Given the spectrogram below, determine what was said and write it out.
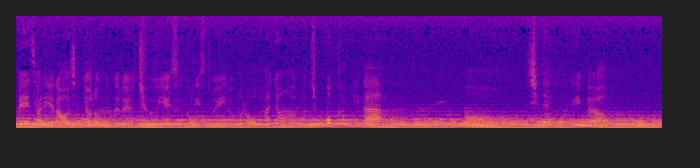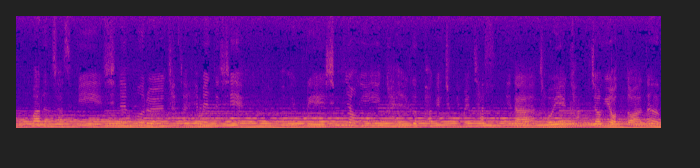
예배 자리에 나오신 여러분들을 주 예수 그리스도의 이름으로 환영하고 축복합니다. 어, 시냇물이 어, 목마른 사슴이 시냇물을 찾아 헤매듯이 우리의 심령이 갈급하게 주님을 찾습니다. 저희의 감정이 어떠하든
